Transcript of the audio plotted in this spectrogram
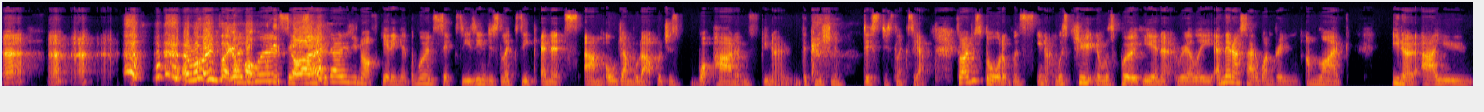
it. I'm always like, so the word sexy, guy. For those you're not getting it, the word sexy is in dyslexic and it's um, all jumbled up, which is what part of you know the condition of dys- dyslexia. So I just thought it was, you know, it was cute and it was quirky and it really. And then I started wondering, I'm like, you know, are you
